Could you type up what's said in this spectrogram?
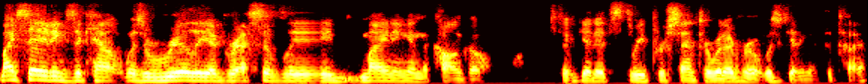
my savings account was really aggressively mining in the Congo to get its 3% or whatever it was getting at the time.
